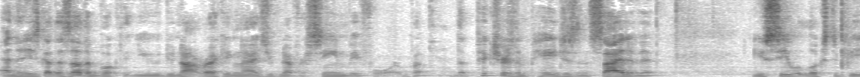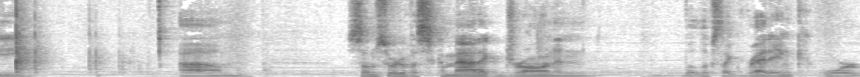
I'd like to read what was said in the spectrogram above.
And then he's got this other book that you do not recognize, you've never seen before. But the pictures and pages inside of it, you see what looks to be um, some sort of a schematic drawn in what looks like red ink, or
